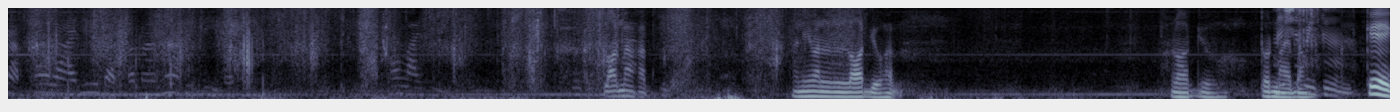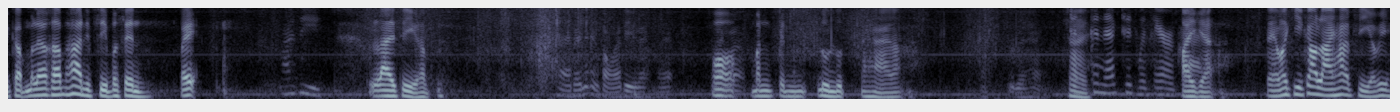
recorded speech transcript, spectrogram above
กลับเข้าลายที่แบบประมาณ54เปอร์เซ็นต์เข้าลายสี่ร้อนมากครับ อันนี้มันร้อนอยู่ครับ ร้อนอยู่ ต้นไม้ Mission บัง resumed. โอเคกลับมาแล้วครับห้าสิบสี่เปอร์เซ็นต์เป๊ะ ลายสี่ลายสี่ครับหายไปไม่ถึงสองนาทีเลยเนี่ยเพราะมันเป็นหลุดหลุดๆหายแล้ว ดูเลยฮะ ใช่ Disconnected with ไปแก aircraft. แต่เมื่อกี้เก้าลายห้าสี่ครับพี่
